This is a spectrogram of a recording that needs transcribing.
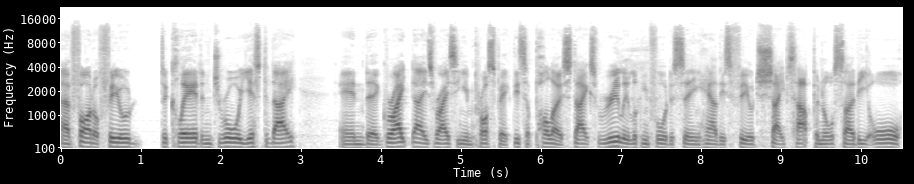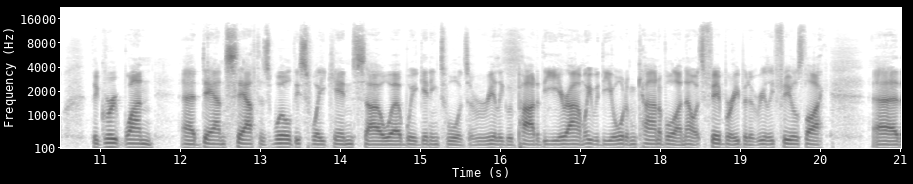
uh, final field declared and draw yesterday. And uh, great days racing in prospect. This Apollo Stakes. Really looking forward to seeing how this field shapes up, and also the Or, the Group One uh, down south as well this weekend. So uh, we're getting towards a really good part of the year, aren't we? With the autumn carnival. I know it's February, but it really feels like uh,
